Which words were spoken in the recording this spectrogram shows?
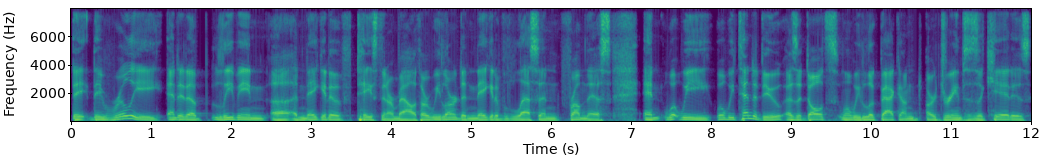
they they really ended up leaving a, a negative taste in our mouth, or we learned a negative lesson from this. And what we what we tend to do as adults when we look back on our dreams as a kid is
